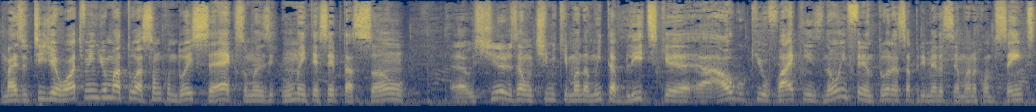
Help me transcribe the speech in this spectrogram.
Mas o TJ Watt vem de uma atuação com dois sacks, uma, uma interceptação. É, o Steelers é um time que manda muita blitz, que é algo que o Vikings não enfrentou nessa primeira semana contra o Saints.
